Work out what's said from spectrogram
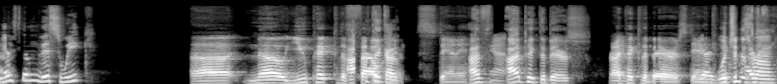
against them this week? Uh, no, you picked the I think I- Falcons, Danny. I Yeah. I picked the Bears. I picked the Bears, Danny. Yeah, which is wrong.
